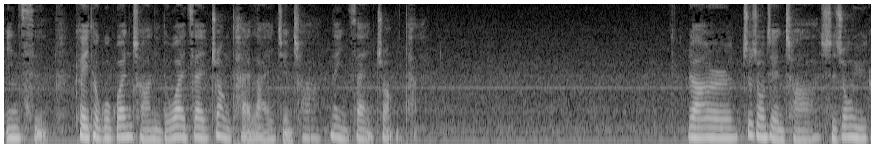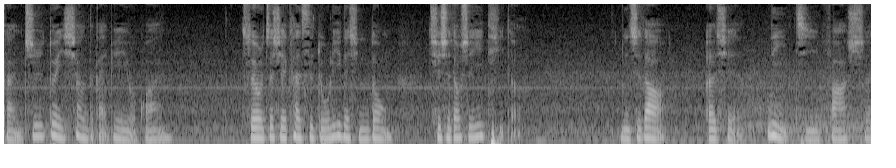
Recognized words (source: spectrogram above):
因此，可以透过观察你的外在状态来检查内在状态。然而，这种检查始终与感知对象的改变有关。所有这些看似独立的行动，其实都是一体的。你知道，而且立即发生。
